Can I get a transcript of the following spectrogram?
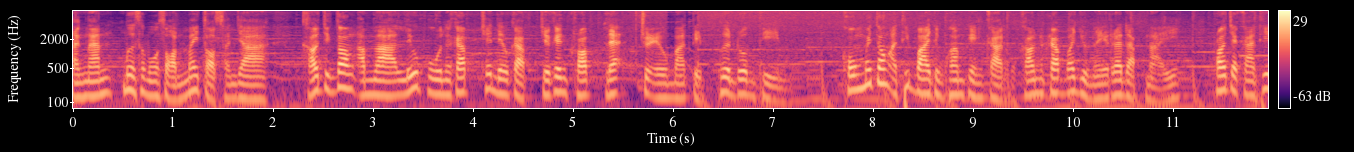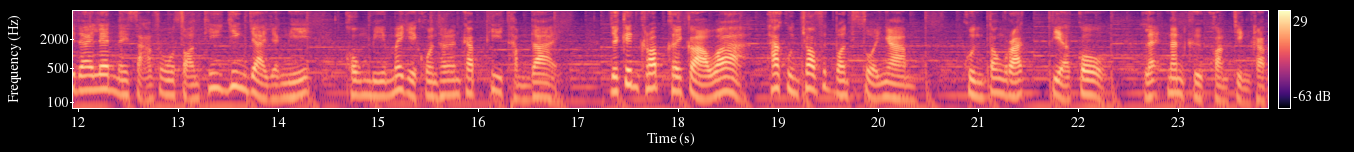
ดังนั้นเมื่อสโมสรไม่ต่อสัญญา เขาจึงต้องอำลาลิเวอร์พูลนะครับเช่นเดียวกับเจอเกนครอปและโจเอลมาติดเพื่อนร่วมทีม คงไม่ต้องอธิบายถึงความเก่งกาจของเขานะครับว่าอยู่ในระดับไหน เพราะจากการที่ได้เล่นใน 3สโมสรที่ยิ่งใหญ่อย่างนี้ คงมีไม่กี่คนเท่านั้นครับที่ทำได้เยเกนครอปเคยกล่าวว่า ถ้าคุณชอบฟุตบอลที่สวยงาม คุณต้องรักเตียโก้และนั่นคือความจริงครับ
